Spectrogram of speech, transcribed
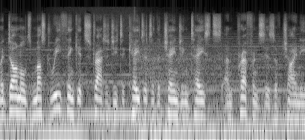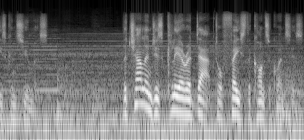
McDonald's must rethink its strategy to cater to the changing tastes and preferences of Chinese consumers. The challenge is clear adapt or face the consequences.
